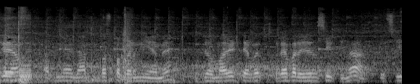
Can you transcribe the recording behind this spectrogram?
गए हम, अपने जहाँ पे बस पकड़नी है हमें। जो हमारी ट्रेवल ट्रेवल एजेंसी थी ना, उसी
